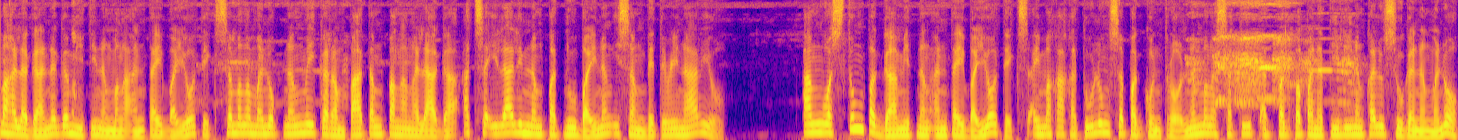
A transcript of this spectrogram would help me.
mahalaga na gamitin ang mga antibiotics sa mga manok ng may karampatang pangangalaga at sa ilalim ng patnubay ng isang veterinaryo. Ang wastong paggamit ng antibiotics ay makakatulong sa pagkontrol ng mga sakit at pagpapanatili ng kalusugan ng manok,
